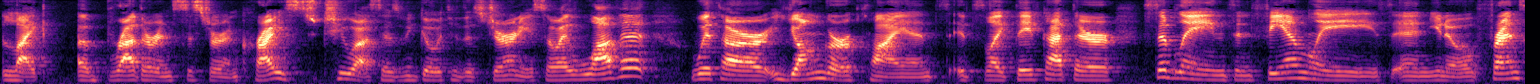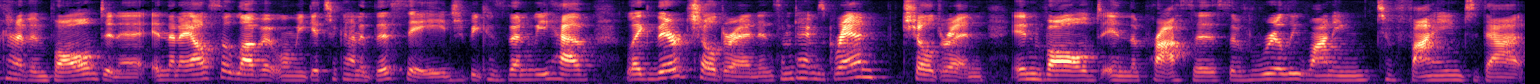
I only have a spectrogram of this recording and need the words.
like a brother and sister in Christ to us as we go through this journey. So I love it with our younger clients, it's like they've got their siblings and families and, you know, friends kind of involved in it. And then I also love it when we get to kind of this age because then we have like their children and sometimes grandchildren involved in the process of really wanting to find that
